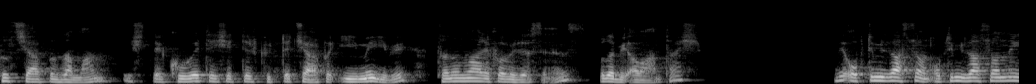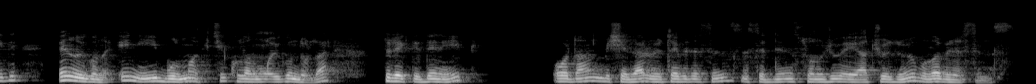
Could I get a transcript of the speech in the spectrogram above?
hız çarpı zaman, işte kuvvet eşittir kütle çarpı ivme gibi tanımlar yapabilirsiniz. Bu da bir avantaj. Ve optimizasyon. Optimizasyon neydi? En uygunu, en iyi bulmak için kullanıma uygundurlar. Sürekli deneyip oradan bir şeyler üretebilirsiniz. İstediğiniz sonucu veya çözümü bulabilirsiniz.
